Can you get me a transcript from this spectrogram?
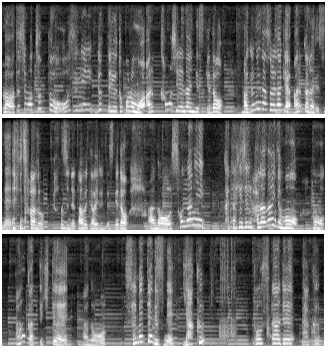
まあ私もちょっと多すぎるっていうところもあるかもしれないんですけど、あぐねがそれだけあるからですね。一応あの楽しんで食べてはいるんですけどあのそんなに肩肘に張らないでももうパン買ってきてあのせめてですね焼く。トースターで焼く。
